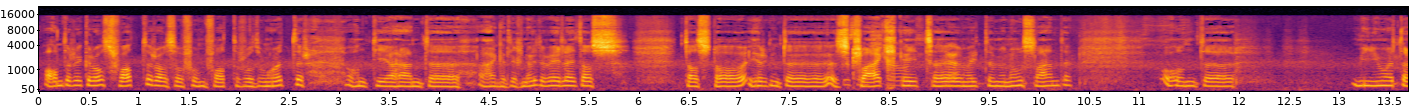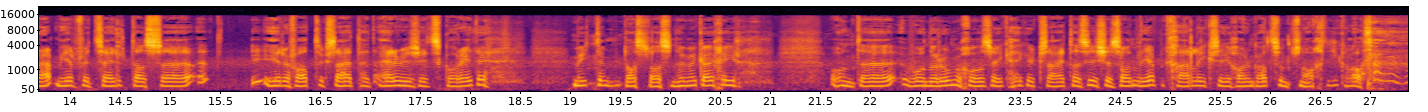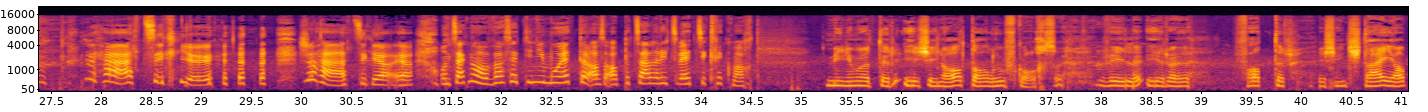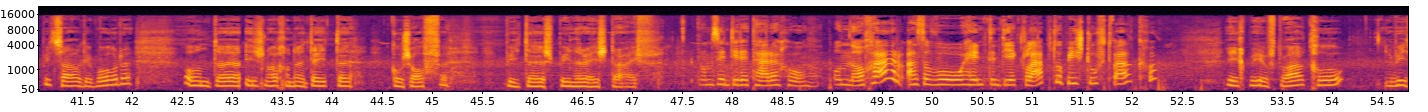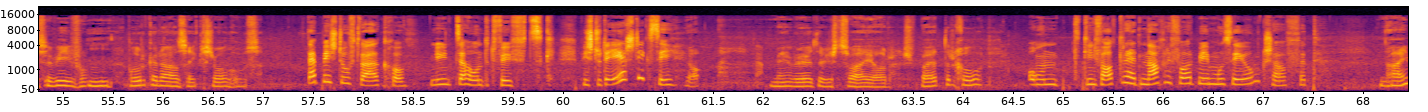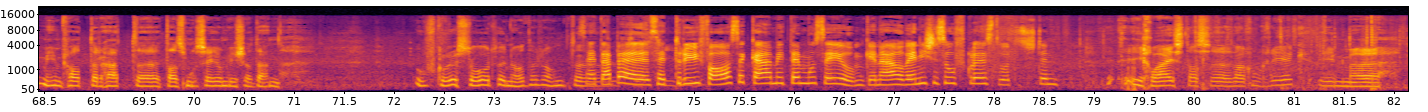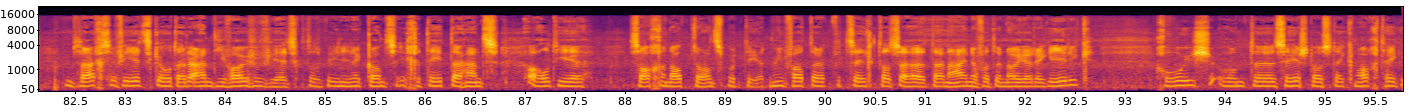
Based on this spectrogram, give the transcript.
anderen Großvater, also vom Vater von der Mutter. Und die haben äh, eigentlich nicht wollen, dass dass da irgendein Geschleik gibt äh, mit einem Ausländer. Und äh, meine Mutter hat mir erzählt, dass äh, ihr Vater gesagt hat, er will jetzt reden mit ihm, dass das nicht mehr geht. Und äh, als er rumgekommen ist, hat er gesagt, das war so ein lieber Kerl, ich habe ihn gerade zum Nacht eingeladen. herzig, ja. Schon herzig, ja, ja. Und sag mal, was hat deine Mutter als Appenzeller in Wetzikon gemacht? Meine Mutter ist in Atal aufgewachsen, weil ihr Vater ist in Stein Appenzell geboren und äh, ist nachher dort arbeiten bei der Spinnerei Streif. Warum sind die dort hergekommen? Und nachher, also wo haben denn die gelebt? Wo bist du auf die Welt gekommen? Ich bin auf die Welt gekommen, vis-à-vis vom Burgerau Sexualhaus. Dort bist du auf die Welt gekommen, 1950. Bist du der Erste gewesen? Ja. Mein Bruder ist zwei Jahre später gekommen. Und dein Vater hat nach wie vor beim Museum geschafft? Nein, mein Vater hat äh, das Museum ist ja dann aufgelöst worden, oder? Und, äh, es hat eben es hat drei Phasen gegeben mit dem Museum. Genau. Wann ist es aufgelöst worden? Ist denn ich weiß, dass äh, nach dem Krieg im, äh, im 46 oder Ende 45, da bin ich nicht ganz sicher, dort haben sie all die Sachen abtransportiert. Mein Vater hat erzählt, dass äh, dann einer von der neuen Regierung gekommen ist und äh, das erste, was er gemacht hat,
